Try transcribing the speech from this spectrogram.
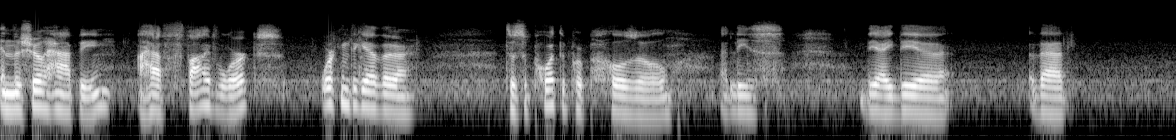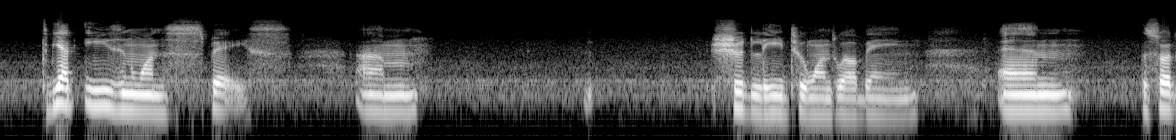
In the show Happy, I have five works working together to support the proposal, at least the idea that to be at ease in one's space um, should lead to one's well-being, and the sort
